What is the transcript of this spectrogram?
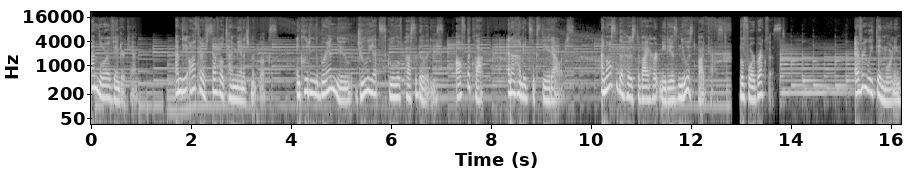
I'm Laura Vanderkam. I'm the author of several time management books, including the brand new Juliet's School of Possibilities, Off the Clock, and 168 Hours. I'm also the host of iHeartMedia's newest podcast, Before Breakfast. Every weekday morning,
